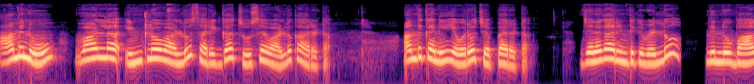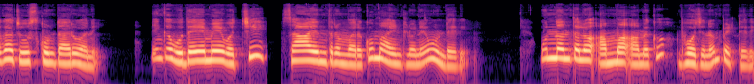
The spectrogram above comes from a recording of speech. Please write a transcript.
ఆమెను వాళ్ళ ఇంట్లో వాళ్ళు సరిగ్గా చూసేవాళ్ళు కారట. అందుకని ఎవరో చెప్పారట జనగారింటికి వెళ్ళు నిన్ను బాగా చూసుకుంటారు అని. ఇంకా ఉదయమే వచ్చి సాయంత్రం వరకు మా ఇంట్లోనే ఉండేది. ఉన్నంతలో అమ్మ ఆమెకు భోజనం పెట్టేది.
